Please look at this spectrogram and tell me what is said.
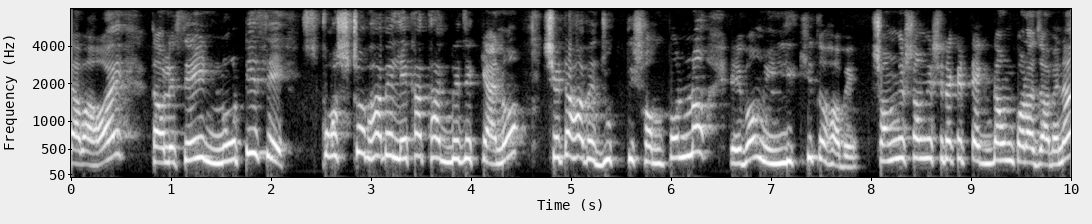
দেওয়া হয়, তাহলে সেই নোটিশে স্পষ্টভাবে লেখা থাকবে যে কেন? সেটা হবে যুক্তি সম্পন্ন এবং লিখিত হবে। সঙ্গে সঙ্গে সেটাকে টেক ডাউন করা যাবে না।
